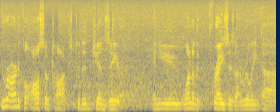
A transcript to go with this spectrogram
Your article also talks to the Gen Zer, and you one of the phrases I really uh,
